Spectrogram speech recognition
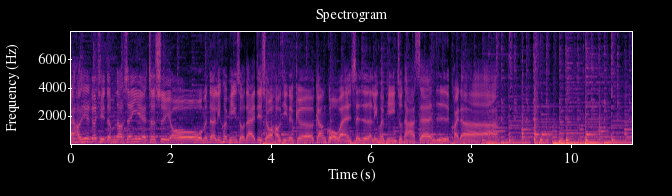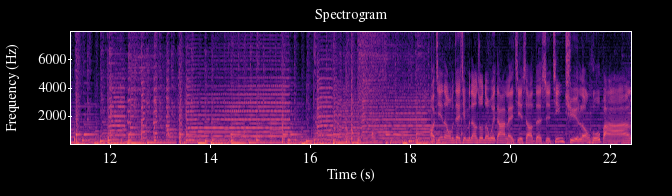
来，好听的歌曲等不到深夜，这是由我们的林慧萍所带来这首好听的歌。刚过完生日的林慧萍，祝她生日快乐！好，今天呢，我们在节目当中呢，为大家来介绍的是金曲龙虎榜。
